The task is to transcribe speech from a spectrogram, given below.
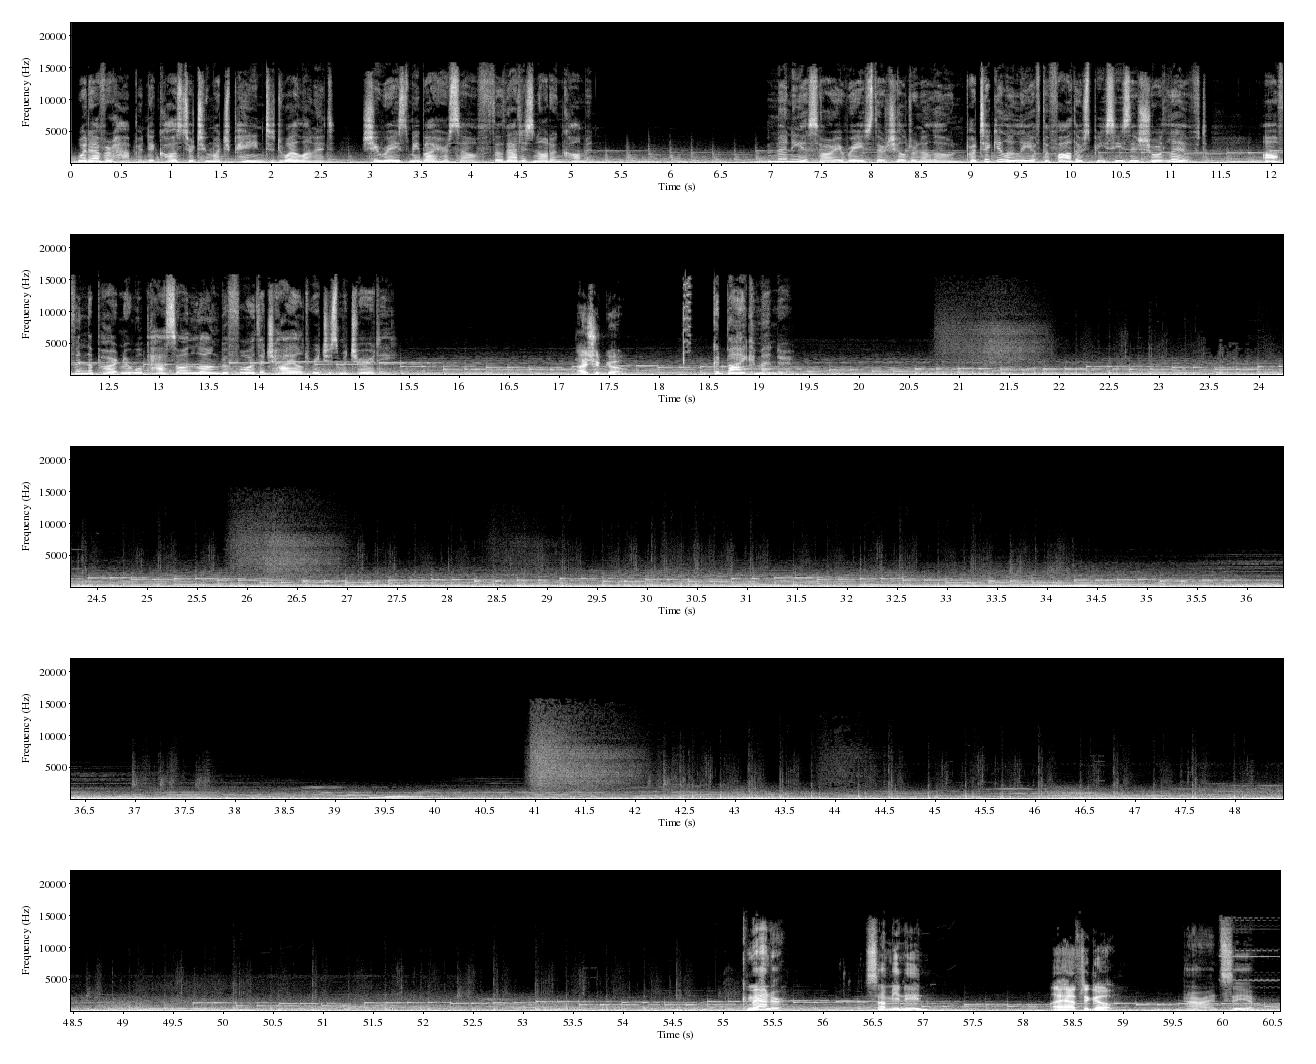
Whatever happened, it caused her too much pain to dwell on it. She raised me by herself, though that is not uncommon. Many Asari raise their children alone, particularly if the father species is short-lived. Often the partner will pass on long before the child reaches maturity. I should go. Goodbye, Commander. Commander, something you need? I have to go. All right, see you.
